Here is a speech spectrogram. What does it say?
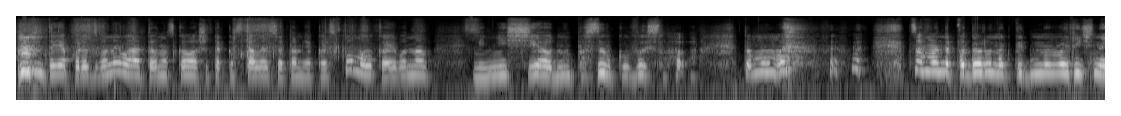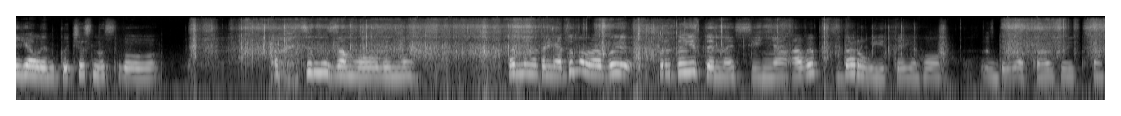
Та я передзвонила, то вона сказала, що так сталася там якась помилка, і вона мені ще одну посилку вислала. Тому ми... це в мене подарунок під новорічну ялинку, чесне слово. Це не замовлення. Пані Наталя, я думала, ви продаєте насіння, а ви даруєте його, де оказується.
